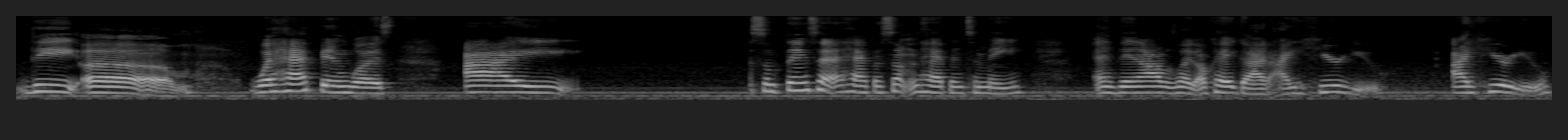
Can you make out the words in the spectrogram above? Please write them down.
the um, what happened was I some things had happened. Something happened to me, and then I was like, okay, God, I hear you. I hear you.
